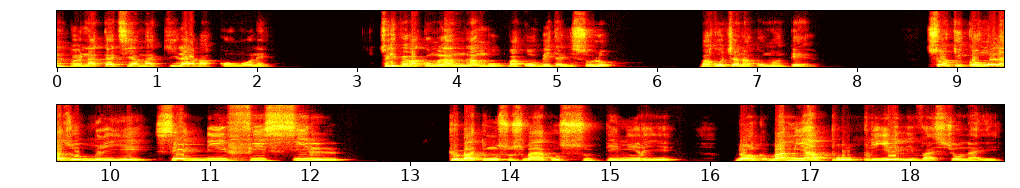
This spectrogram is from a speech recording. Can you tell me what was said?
un peu na kati ya makila ya bakongole soki mpe bakongole ya ngambo bakobeta lisolo bakotya na commentaire soki congolais azobrille c'est difficile que bato mosusu baya kosoutenir ye donc bamiaproprie elevation na ye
